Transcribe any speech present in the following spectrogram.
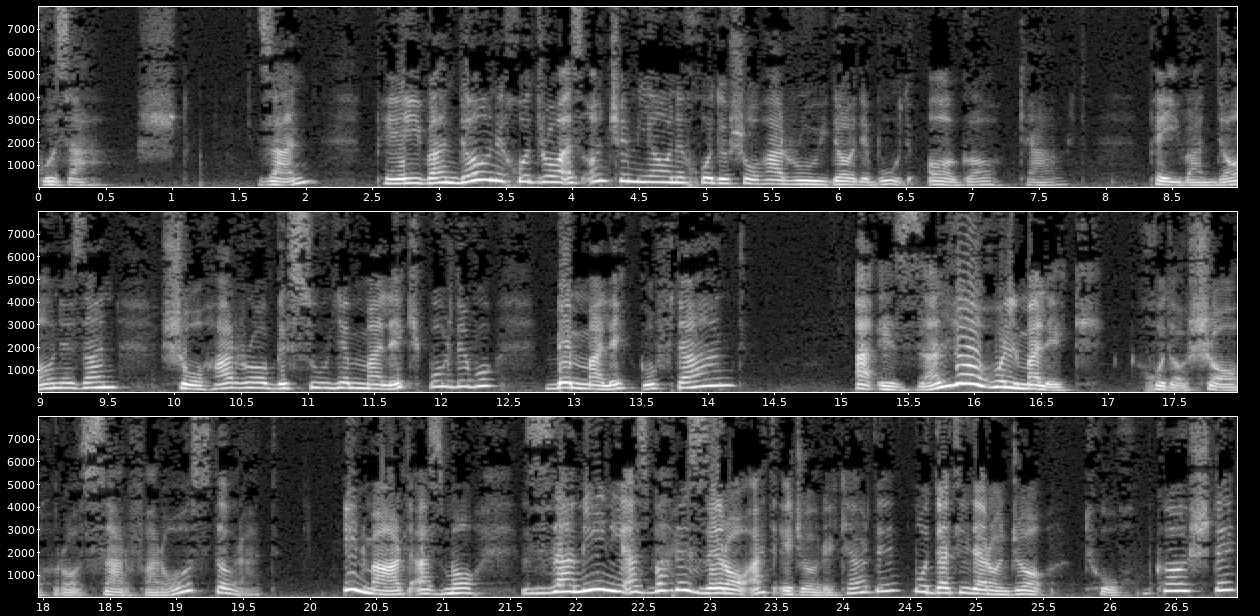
گذشت. زن پیوندان خود را از آنچه میان خود و شوهر روی داده بود آگاه کرد. پیوندان زن شوهر را به سوی ملک برده و به ملک گفتند اعز الله الملک خدا شاه را سرفراز دارد. این مرد از ما زمینی از بحر زراعت اجاره کرده مدتی در آنجا تخم کاشته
